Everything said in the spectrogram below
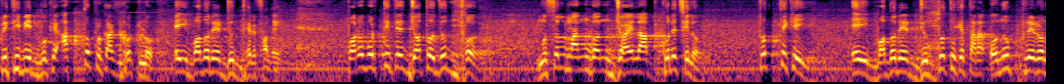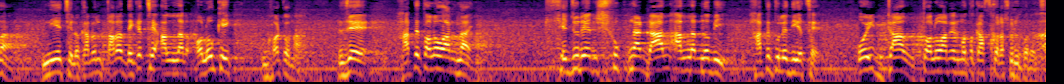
পৃথিবীর বুকে আত্মপ্রকাশ ঘটল এই বদরের যুদ্ধের ফলে। পরবর্তীতে যত যুদ্ধ মুসলমানগণ জয়লাভ করেছিল, প্রত্যেকেই এই বদরের যুদ্ধ থেকে তারা অনুপ্রেরণা নিয়েছিল। কারণ তারা দেখেছে আল্লাহর অলৌকিক ঘটনা যে হাতে তলোয়ার নাই খেজুরের শুকনা ডাল আল্লাহ নবী হাতে তুলে দিয়েছে। ওই ডাল তলোয়ারের মতো কাজ করা শুরু করেছে।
